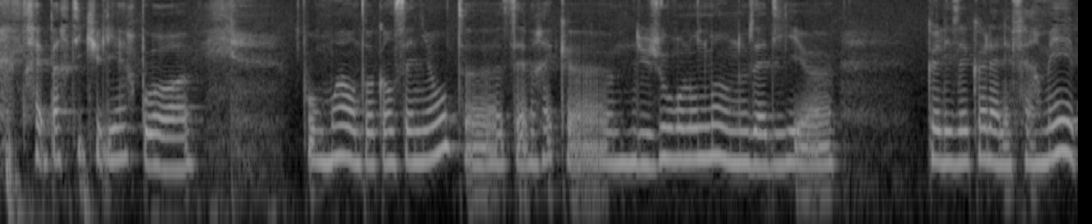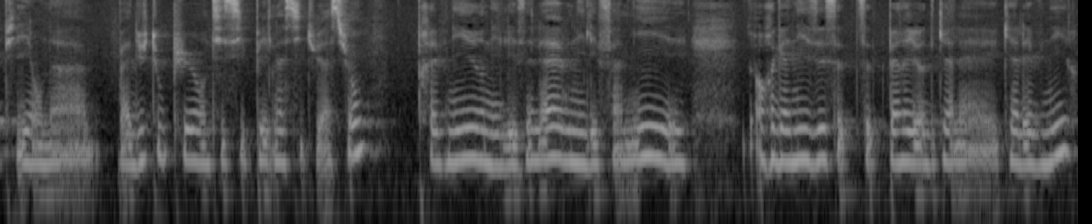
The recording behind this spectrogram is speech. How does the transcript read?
très particulière pour, euh, pour moi en tant qu'enseignante. Euh, C'est vrai que euh, du jour au lendemain, on nous a dit que les écoles allaient fermer et puis on n'a pas du tout pu anticiper la situation, prévenir ni les élèves ni les familles et organiser cette, cette période qui allait, qui allait venir.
